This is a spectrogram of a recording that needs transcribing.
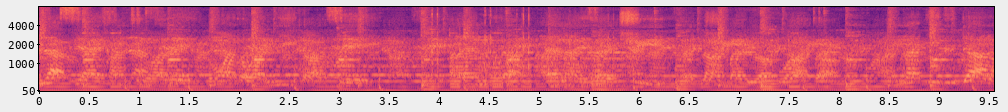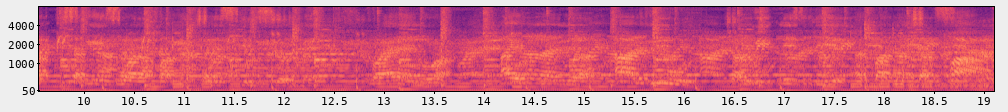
Black say I continually, no matter what the can say. And I know that Ireland like is a tree planted by the rock water. And not give the dollar piece against all of financial skills judgment. For I know Ireland and England, all of you shall witness the day that financial fall.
